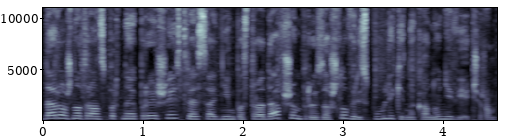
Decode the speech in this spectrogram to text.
Дорожно-транспортное происшествие с одним пострадавшим произошло в республике накануне вечером.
